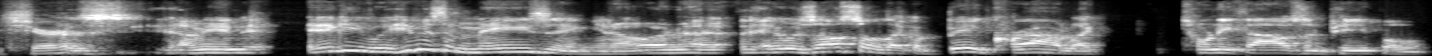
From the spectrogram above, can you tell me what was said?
Sure. I mean, Iggy, he was amazing, you know, and uh, it was also like a big crowd, like twenty thousand people.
